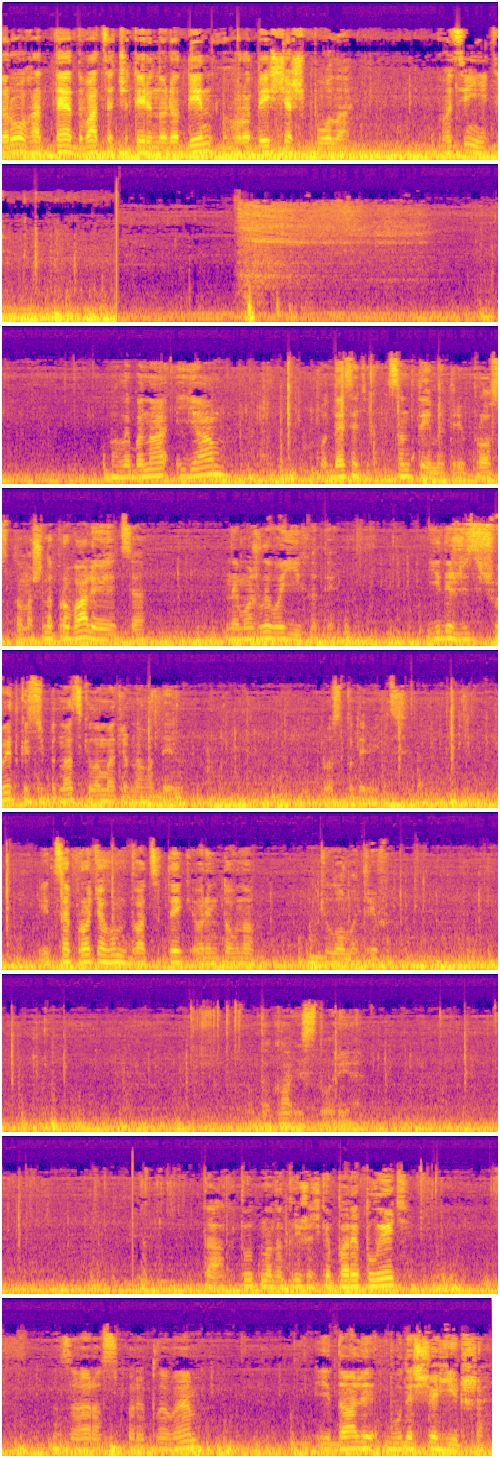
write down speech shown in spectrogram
дорога Т-2401, городище Шпола. Оцініть. Глибина ям по 10 сантиметрів просто. Машина провалюється, неможливо їхати. Їдеш зі швидкістю 15 км на годину. Просто дивіться. І це протягом 20 орієнтовно кілометрів. Така історія. Так, тут треба трішечки переплити. Зараз перепливемо. І далі буде ще гірше.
